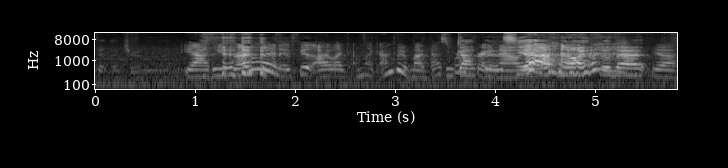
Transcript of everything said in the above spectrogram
the adrenaline. yeah, the adrenaline. It feel I like I'm like I'm doing my best work got right this. now. Yeah, no, I feel that. yeah.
